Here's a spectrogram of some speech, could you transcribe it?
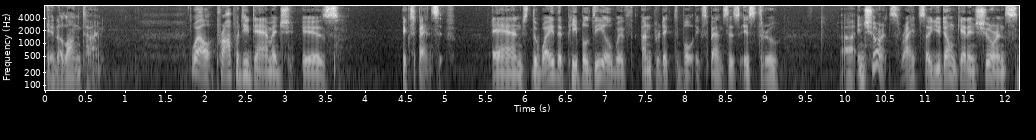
in a long time. Well, property damage is expensive. And the way that people deal with unpredictable expenses is through uh, insurance, right? So you don't get insurance,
